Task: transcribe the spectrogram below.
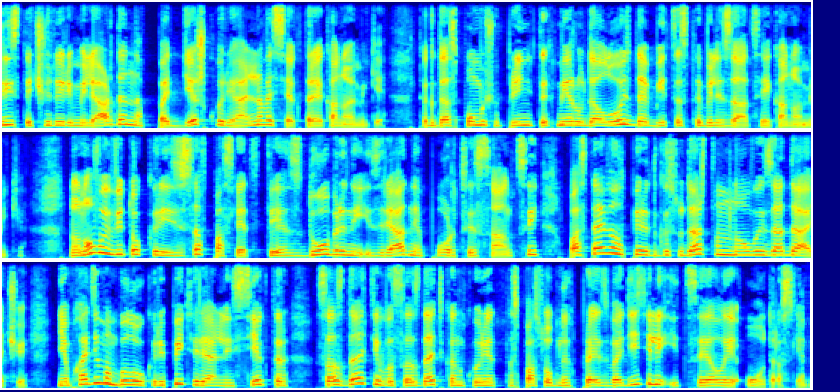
304 миллиарда на поддержку реального сектора экономики. Тогда с помощью принятых мер удалось добиться стабилизации экономики. Но новый виток кризиса, впоследствии сдобренный изрядной порцией санкций, поставил перед государством новые задачи. Необходимо было укрепить реальный сектор, создать и воссоздать конкурентоспособных производителей и целые отрасли.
